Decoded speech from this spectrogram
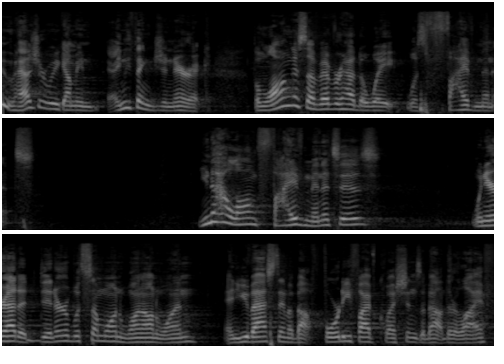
you? How's your week? I mean, anything generic. The longest I've ever had to wait was five minutes. You know how long five minutes is? When you're at a dinner with someone one on one and you've asked them about 45 questions about their life,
